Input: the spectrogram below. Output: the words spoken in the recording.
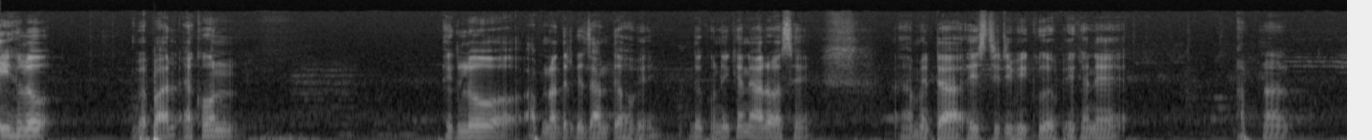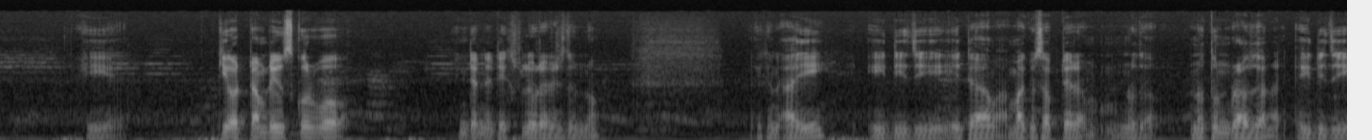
এই হলো ব্যাপার। এখন এগুলো আপনাদেরকে জানতে হবে। দেখুন, এখানে আরও আছে এটা এইচ টিটিপি এখানে আপনার এই কিওয়ার্ডটা আমরা ইউজ করব ইন্টারনেট এক্সপ্লোরারের জন্য। এখানে আই ইডিজি এটা মাইক্রোসফটের নতুন ব্রাউজার ইডিজি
